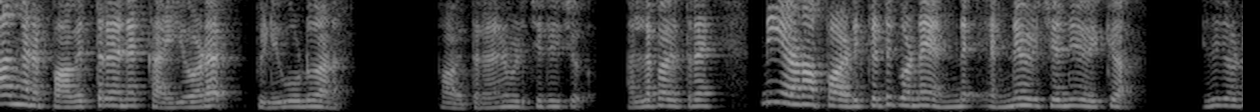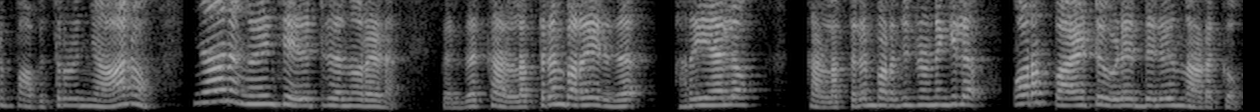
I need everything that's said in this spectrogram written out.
അങ്ങനെ പവിത്ര എന്നെ കൈയോടെ പിടികൂടുവാണ്. പവിത്രനെ വിളിച്ചിട്ട് ചോദിച്ചു അല്ല പവിത്രേ നീയാണോ അപ്പൊ അടിക്കെട്ടി കൊണ്ട് എണ്ണ എണ്ണ ഒഴിച്ചതെന്ന് ചോദിക്കുക ഇത് കേട്ടോ പവിത്ര ഞാനോ? ഞാൻ അങ്ങനെയും ചെയ്തിട്ടില്ലെന്ന് പറയണ. വെറുതെ കള്ളത്തരം പറയരുത്. അറിയാലോ? കള്ളത്തരം പറഞ്ഞിട്ടുണ്ടെങ്കിൽ ഉറപ്പായിട്ട് ഇവിടെ എന്തെങ്കിലും നടക്കും.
